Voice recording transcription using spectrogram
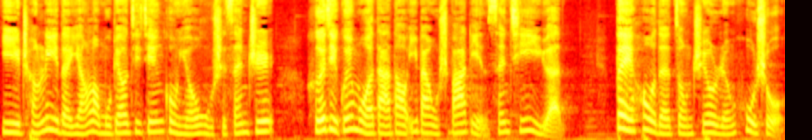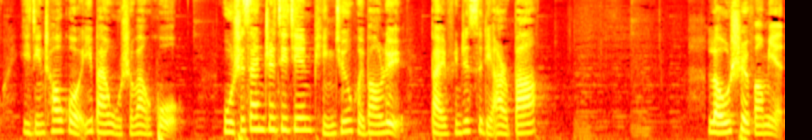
已成立的养老目标基金共有五十三只，合计规模达到一百五十八点三七亿元，背后的总持有人户数已经超过一百五十万户。五十三只基金平均回报率百分之四点二八。楼市方面，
